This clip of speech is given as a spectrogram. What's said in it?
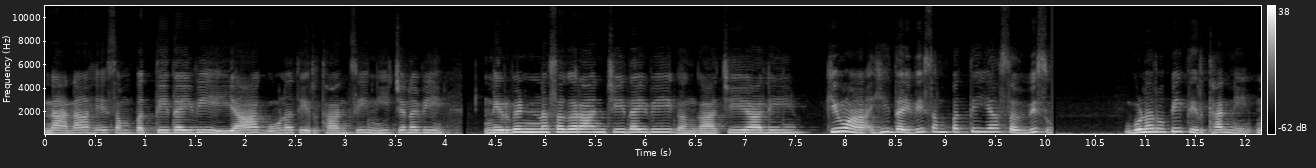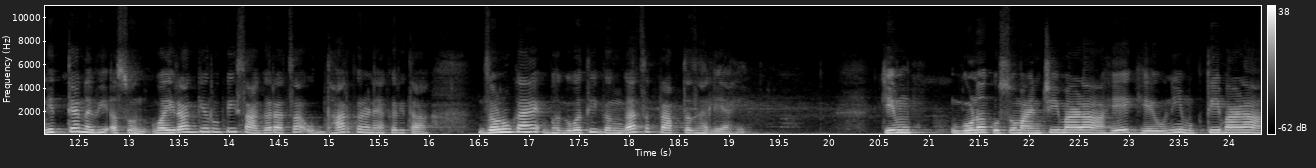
नाना हे संपत्ती दैवी या गुणतीर्थांची नीच नवी निर्विण्ण सगरांची दैवी गंगाची आली. किंवा ही दैवी संपत्ती या सव्वीस गुणरूपी तीर्थांनी नित्य नवी असून वैराग्यरूपी सागराचा उद्धार करण्याकरिता जणू काय भगवती गंगाच प्राप्त झाली आहे. किम गुणकुसुमांची माळा हे घेऊनी मुक्तिबाळा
